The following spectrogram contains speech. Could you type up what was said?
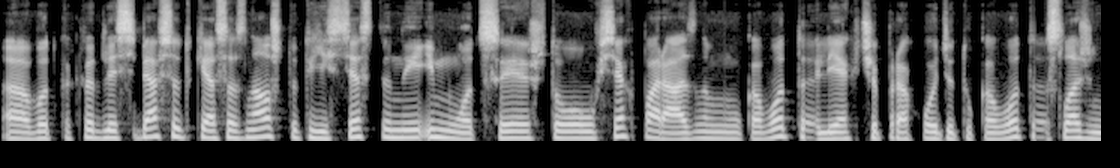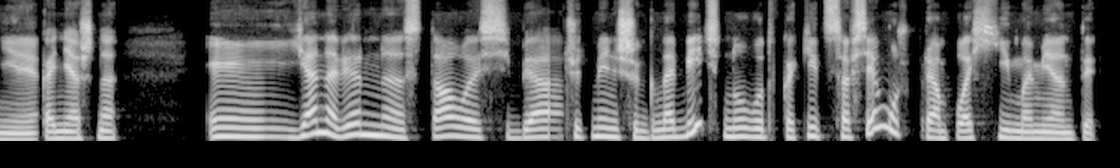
вот как-то для себя все-таки осознал, что это естественные эмоции, что у всех по-разному, у кого-то легче проходит, у кого-то сложнее. Конечно, и я, наверное, стала себя чуть меньше гнобить, но вот в какие-то совсем уж прям плохие моменты.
